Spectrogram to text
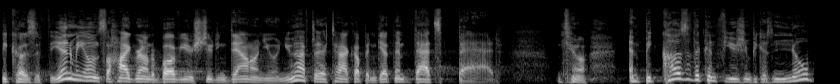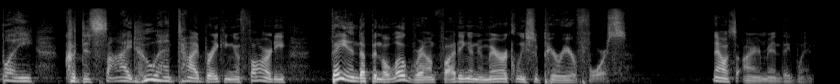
Because if the enemy owns the high ground above you and shooting down on you and you have to attack up and get them, that's bad. You know, and because of the confusion, because nobody could decide who had tie breaking authority, they end up in the low ground fighting a numerically superior force. Now it's Iron Man, they win.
